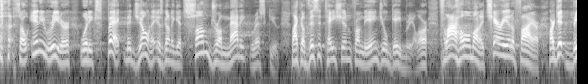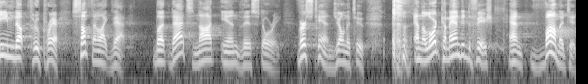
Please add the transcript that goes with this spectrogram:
so any reader would expect that Jonah is going to get some dramatic rescue, like a visitation from the angel Gabriel, or fly home on a chariot of fire, or get beamed up through prayer, something like that. But that's not in this story. Verse 10, Jonah 2. and the Lord commanded the fish and vomited,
